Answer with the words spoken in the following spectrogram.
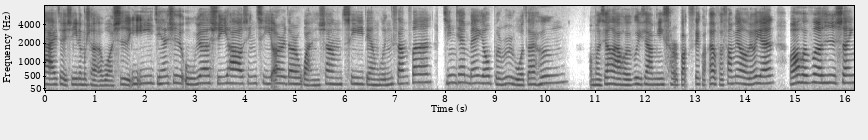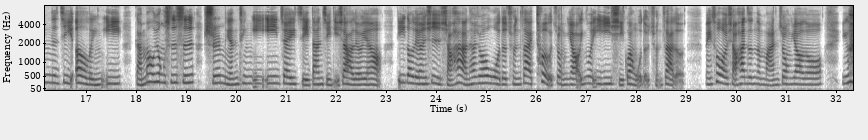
嗨，这里是伊恋不舍，我是依依。今天是五月十一号星期二的晚上七点零三分。今天没有本日我在哼。我们先来回复一下 MixerBox 这款 App 上面的留言。我要回复的是声音日记二零一，感冒用丝丝，失眠听依依这一集单集底下的留言哦。第一个留言是小汉，他说我的存在特重要，因为依依习惯我的存在了。没错，小汉真的蛮重要的哦，因为，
